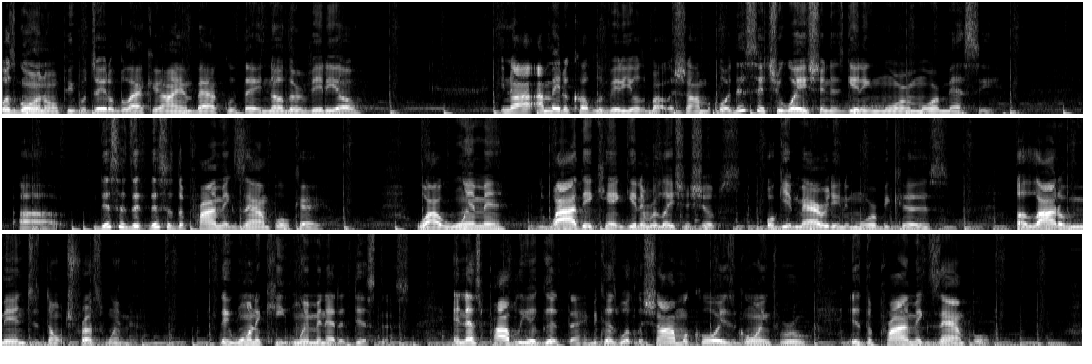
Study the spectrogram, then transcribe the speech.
What's going on, people? Jaye De Black here. I am back with another video. You know, I, I made a couple of videos about LeSean McCoy. This situation is getting more and more messy. Uh, this is the, this is the prime example, okay, why women why they can't get in relationships or get married anymore because a lot of men just don't trust women. They want to keep women at a distance. And that's probably a good thing because what LeSean McCoy is going through is the prime example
